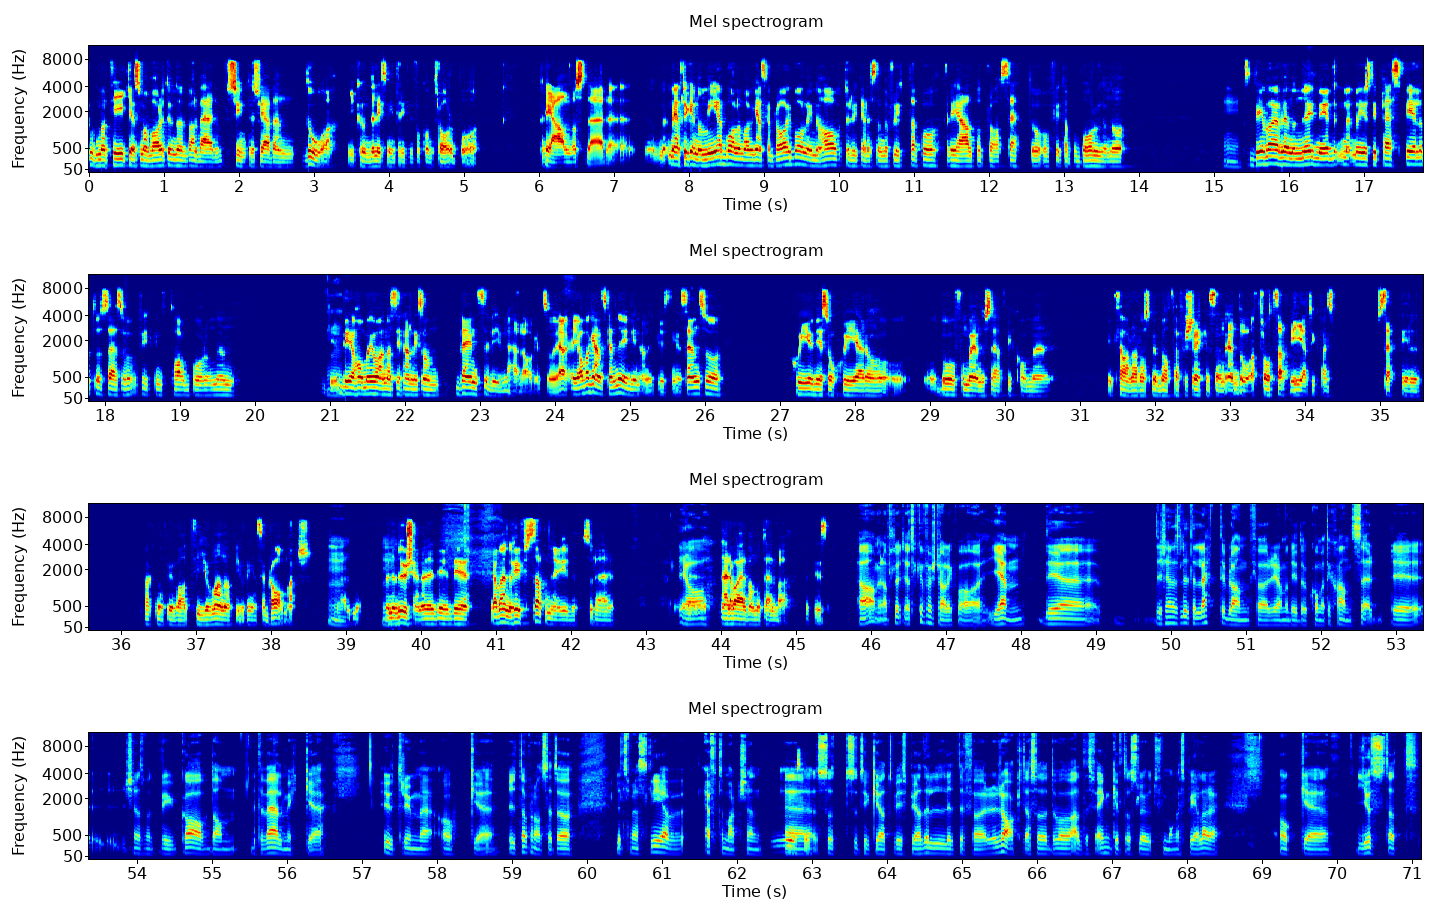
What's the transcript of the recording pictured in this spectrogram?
problematiken som har varit under Valverde syntes ju även då. Vi kunde liksom inte riktigt få kontroll på Real och sådär. Eh, men jag tycker ändå med bollen var vi ganska bra i bollinnehavet och lyckades ändå flytta på Real på ett bra sätt och, och flytta på bollen. Och, mm. Det var jag väl ändå nöjd med. Men just i pressspelet och så, så fick vi inte tag på dem. Men mm. det har man ju å andra sidan liksom vänt sig vid vid det här laget. Så jag, jag var ganska nöjd innan utvisningen. Sen så sker ju det som sker och, och då får man ändå säga att vi kommer... Vi klarade oss med blotta försäkelsen ändå, trots att vi, jag tycker faktiskt, sett till faktum att vi var tio man, att vi gjorde en ganska bra match. Mm. Men mm. du känner, det, det, jag var ändå hyfsat nöjd sådär, ja. eh, när det var 11 mot 11 faktiskt. Ja, men absolut. Jag tycker första halvlek var jämn. Det, det kändes lite lätt ibland för Real Madrid att komma till chanser. Det kändes som att vi gav dem lite väl mycket utrymme och eh, yta på något sätt. Och lite som jag skrev efter matchen eh, så, så tycker jag att vi spelade lite för rakt. Alltså det var alldeles för enkelt att slå ut för många spelare. Och eh, just att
